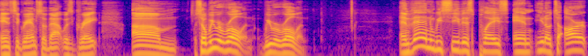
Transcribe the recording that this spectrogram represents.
Instagram, so that was great. Um, so we were rolling, we were rolling, and then we see this place, and you know, to our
